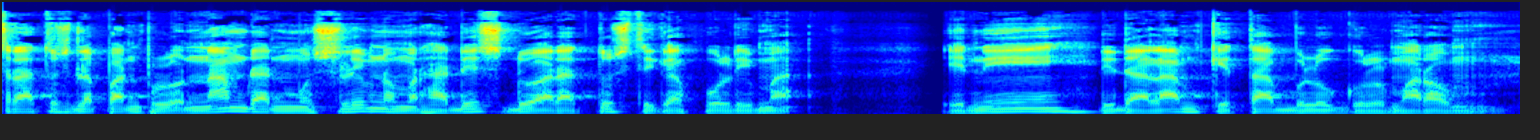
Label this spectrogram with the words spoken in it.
186 dan Muslim nomor hadis 235. Ini di dalam kitab Bulughul Maram.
